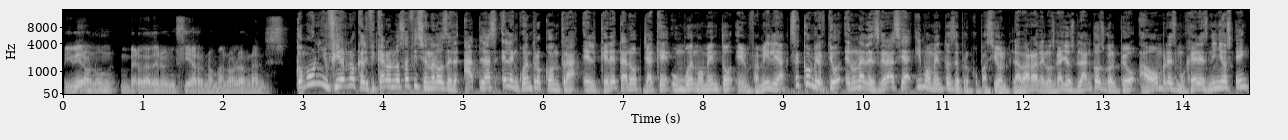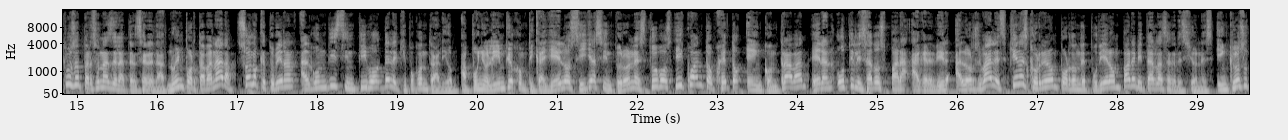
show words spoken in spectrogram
vivieron un verdadero infierno, Manuel Hernández. Como un infierno calificaron los aficionados del Atlas el encuentro contra el Querétaro, ya que un buen momento en familia se convirtió en una desgracia y momentos de preocupación. La barra de los Gallos Blancos golpeó a hombres, mujeres, niños e incluso personas de la tercera edad. No importaba nada, solo que tuvieran algún distintivo del equipo contrario. A puño limpio, con picayelos, sillas, cinturones, tubos y cuanto objeto encontraban eran utilizados para agredir a los rivales, quienes corrieron por donde pudieron para evitar las agresiones. Incluso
